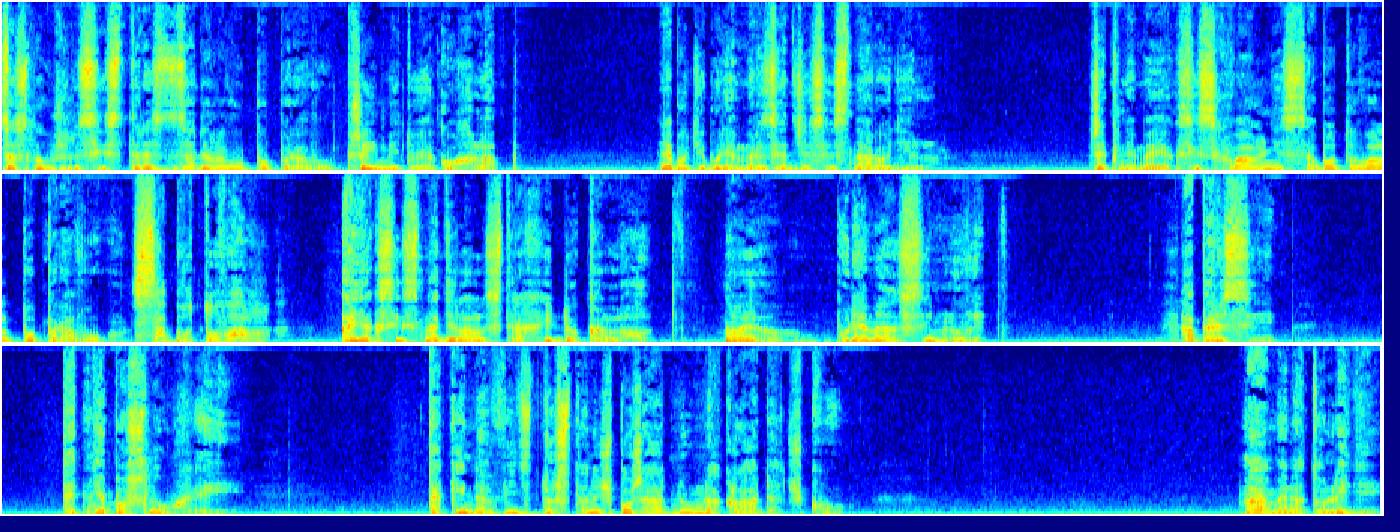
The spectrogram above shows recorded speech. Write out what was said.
Zasloužil si stres za Delovu popravu. Přijmi to jako chlap. Nebo tě bude mrzet, že ses narodil. Řekneme, jak si schválně sabotoval popravu. Sabotoval? A jak si nadělal strachy do kalhot. No jo, budeme asi mluvit. A Persi, teď mě poslouchej. Taky navíc dostaneš pořádnou nakládačku. Máme na to lidi.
